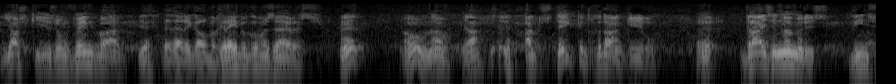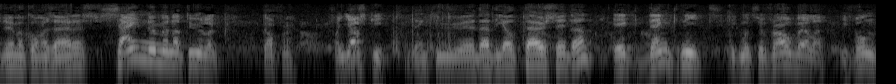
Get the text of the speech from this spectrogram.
Jaski is onvindbaar. Ja, dat had ik al begrepen, commissaris. Hè? Oh, nou, ja. Uitstekend gedaan, kerel. Eh, draai zijn nummer eens. Wiens nummer, commissaris? Zijn nummer natuurlijk. Kaffer. Van Jaski. Denkt u eh, dat hij al thuis zit dan? Ik denk niet. Ik moet zijn vrouw bellen. Yvonne,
